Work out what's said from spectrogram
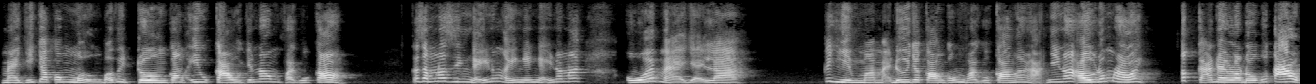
Mẹ chỉ cho con mượn bởi vì trường con yêu cầu chứ nó không phải của con. Cái xong nó suy nghĩ, nó nghĩ nghĩ nghĩ, nó nói, ủa, mẹ vậy là cái gì mà mẹ đưa cho con cũng không phải của con hết hả? Như nó ừ đúng rồi. Tất cả đều là đồ của tao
